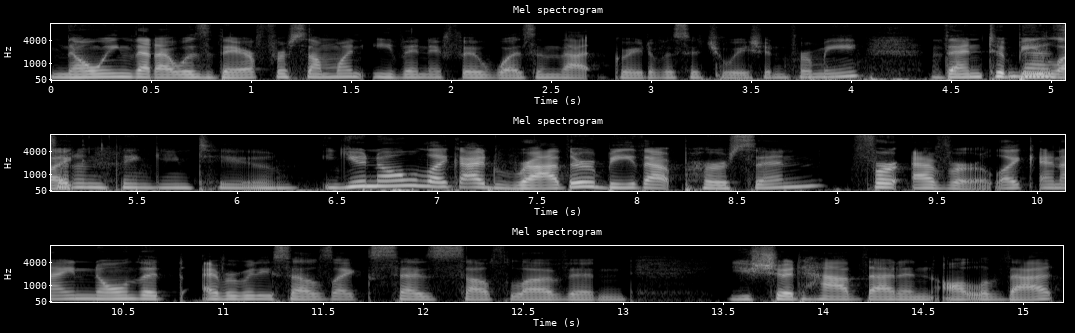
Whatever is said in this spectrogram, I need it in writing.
knowing that I was there for someone, even if it wasn't that great of a situation for me, than to be That's like, I'm thinking too. you know, like I'd rather be that person forever. Like, and I know that everybody says like says self love and you should have that and all of that.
